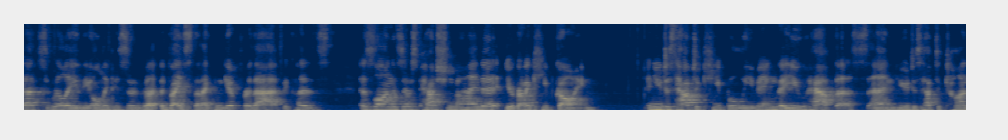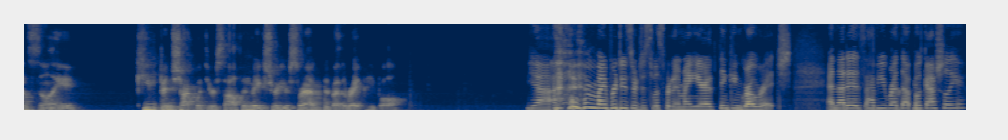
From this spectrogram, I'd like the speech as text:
that's really the only piece of advice that I can give for that because as long as there's passion behind it, you're going to keep going. And you just have to keep believing that you have this and you just have to constantly keep in check with yourself and make sure you're surrounded by the right people. Yeah, my producer just whispered in my ear, Think and Grow Rich. And that is, have you read that book, Ashley?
